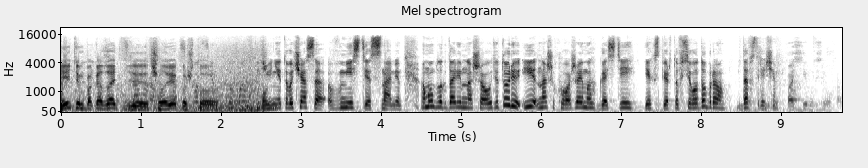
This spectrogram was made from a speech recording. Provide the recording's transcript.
И этим показать э, человеку, что в течение этого часа вместе с нами. А мы благодарим нашу аудиторию и наших уважаемых гостей и экспертов. Всего доброго. До встречи. Спасибо, всего хорошего.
